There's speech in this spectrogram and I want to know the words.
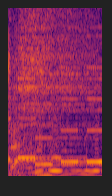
track.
